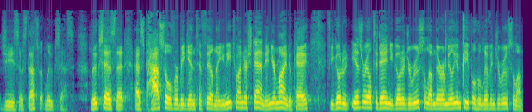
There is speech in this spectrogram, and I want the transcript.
Jesus. That's what Luke says. Luke says that as Passover began to fill. Now you need to understand in your mind, okay? If you go to Israel today and you go to Jerusalem, there are a million people who live in Jerusalem.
